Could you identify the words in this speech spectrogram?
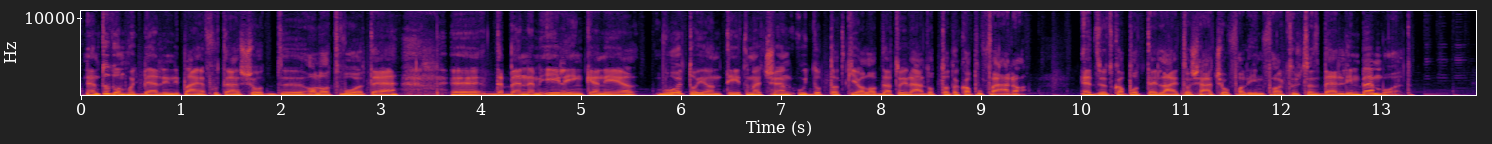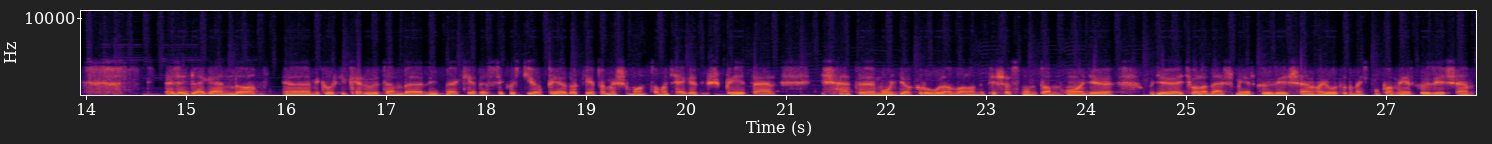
Nem tudom, hogy berlini pályafutásod eh, alatt volt-e, eh, de bennem élénken él, volt olyan tétmeccsen, úgy dobtad ki a labdát, hogy rádobtad a kapu fára. Edzőt kapott egy lájtos átsófali infarktust, ez Berlinben volt? Ez egy legenda. Mikor kikerültem Berlinbe, kérdezték, hogy ki a példaképem, és mondtam, hogy Hegedűs Péter, és hát mondjak róla valamit, és azt mondtam, hogy ugye egy haladás mérkőzésen, ha jól tudom, egy kupa mérkőzésen,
